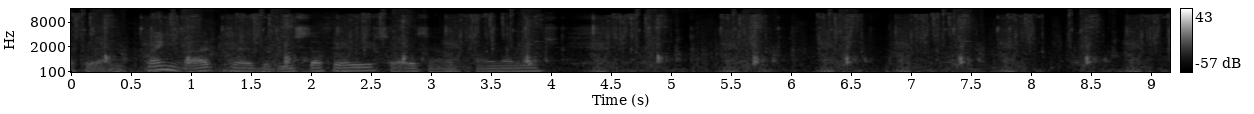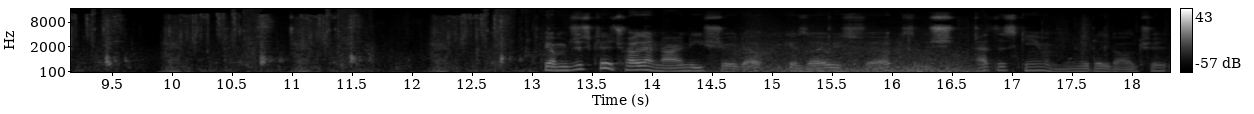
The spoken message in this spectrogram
Okay, I'm playing bad because I had to do stuff earlier, so I wasn't playing that much. Yeah, I'm just gonna try that 90 straight up because I always fail because at this game I'm literally dog shit.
